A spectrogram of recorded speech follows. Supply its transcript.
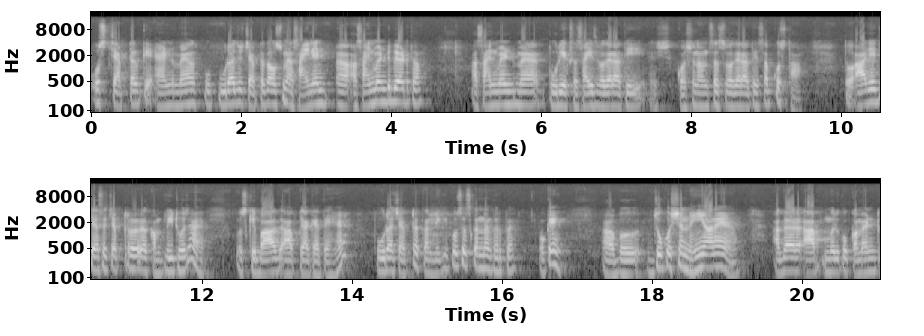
उस चैप्टर के एंड में पूरा जो चैप्टर था, उसमें असाइनमेंट असाइनमेंट भी ऐड था। असाइनमेंट में पूरी एक्सरसाइज वगैरह थी क्वेश्चन आंसर्स वगैरह थे, सब कुछ था। तो आज ये जैसे चैप्टर कंप्लीट हो जाए, उसके बाद आप क्या कहते हैं, पूरा चैप्टर करने की कोशिश करना घर पे ओके अब जो क्वेश्चन नहीं आ रहे हैं, अगर आप मेरे को कमेंट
